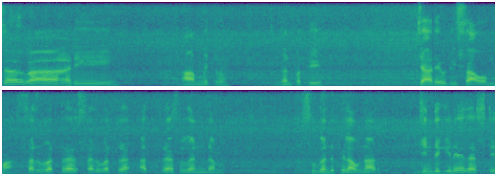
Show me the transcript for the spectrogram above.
સવારી. આમ મિત્રો, ગણપતિ ચારેય દિશાઓમાં સર્વત્ર સર્વત્ર અત્ર સુગંધમ, સુગંધ ફેલાવનાર જિંદગીને રસથી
